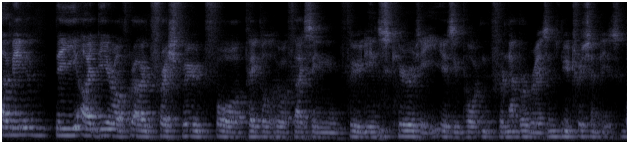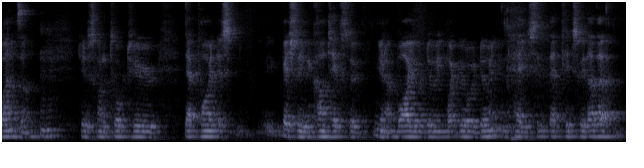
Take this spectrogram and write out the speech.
I mean, the idea of growing fresh food for people who are facing food insecurity is important for a number of reasons. Nutrition is one of them. Mm-hmm. Do you just want to talk to that point, especially in the context of you know why you're doing what you're doing and how you think that fits with other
